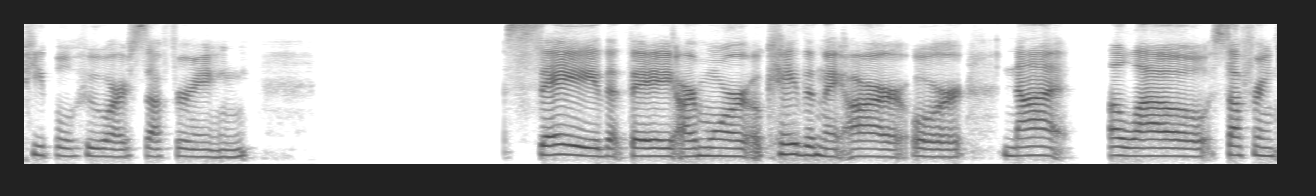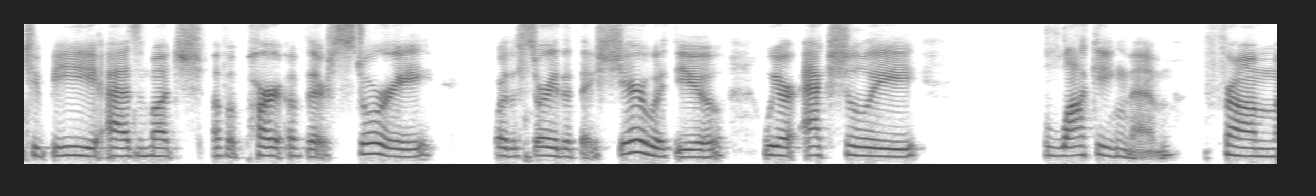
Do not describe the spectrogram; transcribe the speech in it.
people who are suffering say that they are more okay than they are or not allow suffering to be as much of a part of their story or the story that they share with you, we are actually blocking them from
